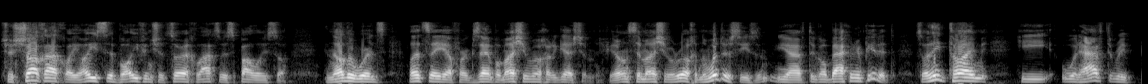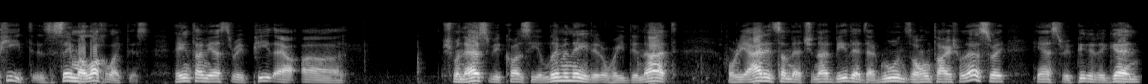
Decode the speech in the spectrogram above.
Sheshachach oyaise ba'ifin shetzorech lachz v'spal oisa. In other words, let's say, uh, for example, Mashiv Ruach Geshem. If you don't say Mashiv Ruach in the winter season, you have to go back and repeat it. So any time he would have to repeat, it's the same halacha like this. Any time he has to repeat uh, uh, because he eliminated or he did not, or he added something that should not be there that ruins the whole entire Shemon Esrei, he has to repeat it again.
